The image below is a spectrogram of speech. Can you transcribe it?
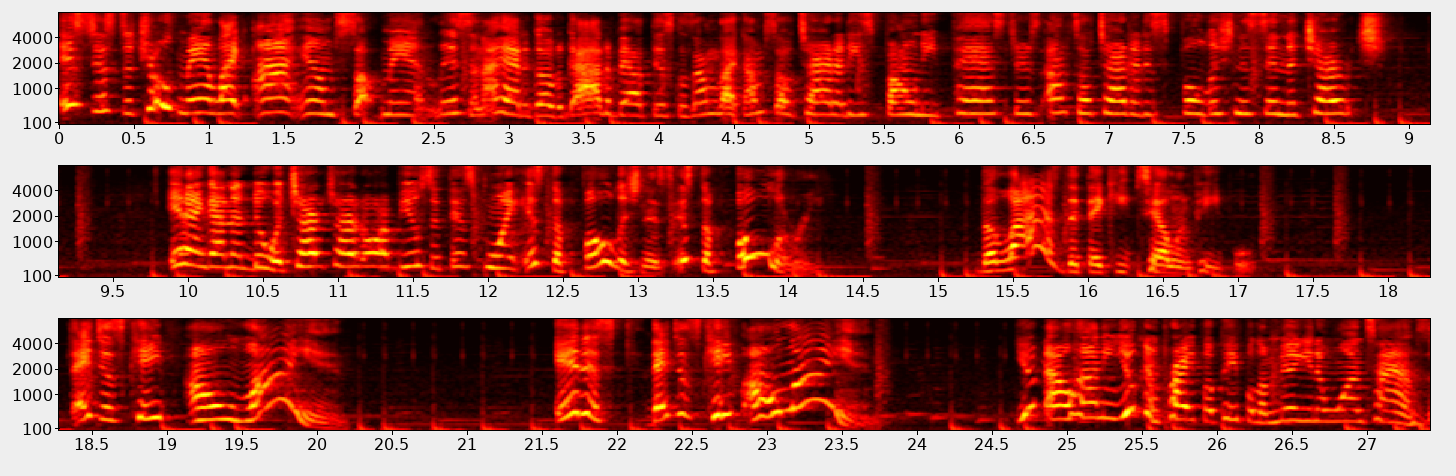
it's just the truth, man. Like I am so man. Listen, I had to go to God about this because I'm like I'm so tired of these phony pastors. I'm so tired of this foolishness in the church. It ain't got nothing to do with church hurt or abuse at this point. It's the foolishness, it's the foolery, the lies that they keep telling people. They just keep on lying. It is, they just keep on lying. You know, honey, you can pray for people a million and one times.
